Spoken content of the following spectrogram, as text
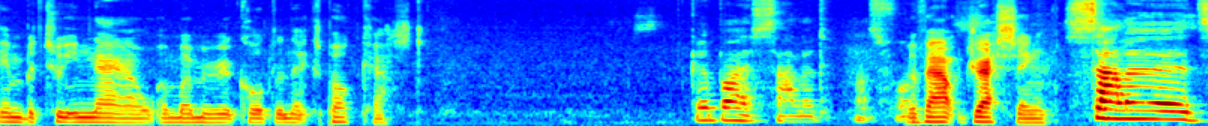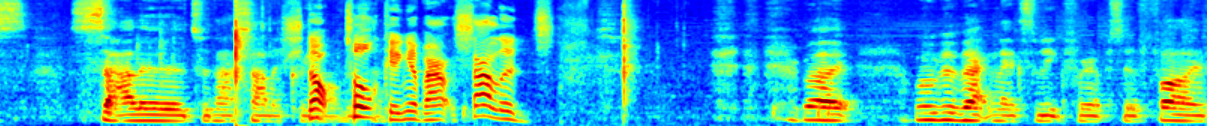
in between now and when we record the next podcast Go buy a salad. That's fun. without dressing. Salads! Salads with that salad cream. Stop the talking about salads. Right, we'll be back next week for episode 5.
